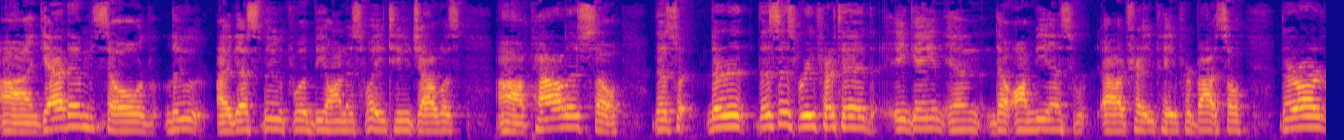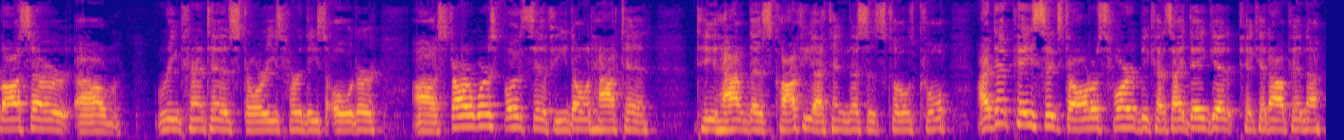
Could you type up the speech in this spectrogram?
uh, get him. So Luke, I guess Luke would be on his way to Jabba's uh, palace. So this there this is reprinted again in the Omnibus uh, trade paperback. So there are lots of um, reprinted stories for these older uh, Star Wars books if you don't have to to have this coffee. I think this is cool. cool. I did pay $6 for it because I did get pick it up in a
